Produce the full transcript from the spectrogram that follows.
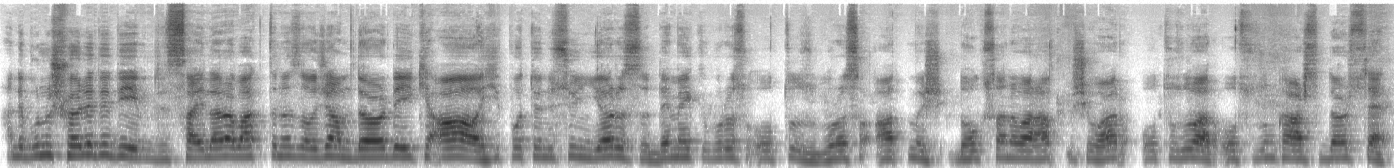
hani bunu şöyle de diyebiliriz. Sayılara baktığınızda hocam 4'e 2 a hipotenüsün yarısı demek ki burası 30 burası 60 90'ı var 60'ı var 30'u var 30'un karşısı 4 ise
